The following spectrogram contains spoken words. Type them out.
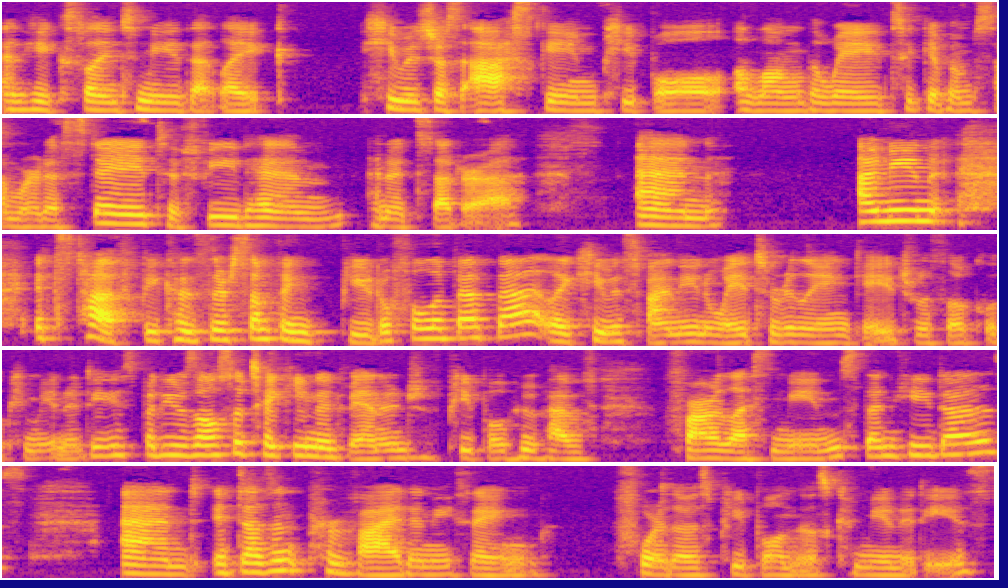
and he explained to me that like he was just asking people along the way to give him somewhere to stay to feed him and etc and I mean, it's tough because there's something beautiful about that. Like he was finding a way to really engage with local communities, but he was also taking advantage of people who have far less means than he does. And it doesn't provide anything for those people in those communities.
